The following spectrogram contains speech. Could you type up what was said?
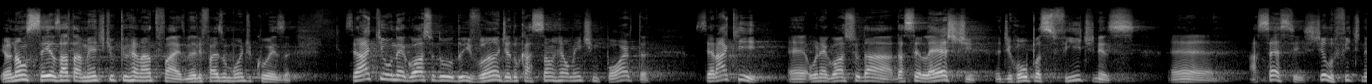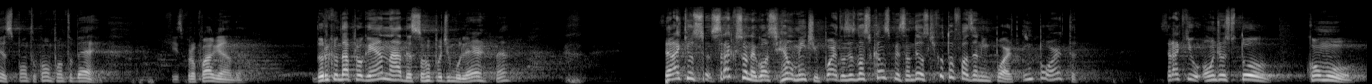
eu não sei exatamente o que o Renato faz, mas ele faz um monte de coisa. Será que o negócio do, do Ivan de educação realmente importa? Será que é, o negócio da, da Celeste, né, de roupas fitness, é, acesse estilofitness.com.br. Fiz propaganda. Duro que não dá para eu ganhar nada, só roupa de mulher, né? Será que, o, será que o seu negócio realmente importa? Às vezes nós ficamos pensando, Deus, o que eu estou fazendo importa? Importa. Será que onde eu estou como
